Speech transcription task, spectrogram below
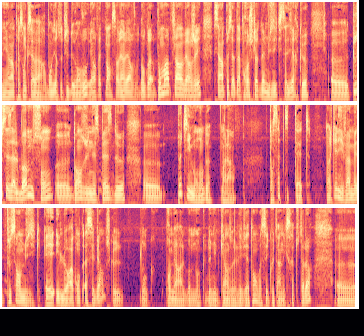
ayant l'impression que ça va rebondir tout de suite devant vous et en fait non, ça revient vers vous. Donc pour moi, Flamand Berger, c'est un peu cette approche-là de la musique, c'est-à-dire que euh, tous ces albums sont euh, dans une espèce de euh, petit monde, voilà, dans sa petite tête, dans lequel il va mettre tout ça en musique. Et il le raconte assez bien, parce que donc premier album donc 2015 Léviathan, on va s'écouter un extrait tout à l'heure. Euh,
